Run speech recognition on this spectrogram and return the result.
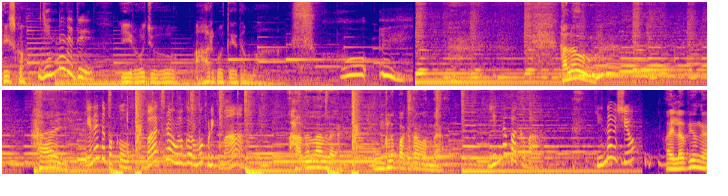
తీసుకో என்னது இது ఈ రోజు ఆరుగో తేదమ్మా ஓ ம். ஹலோ ஹாய் என்ன இந்த பக்கம் பேர்ட்ஸ்னா உங்களுக்கு ரொம்ப பிடிக்குமா அதெல்லாம் இல்லை உங்களை பார்க்க தான் வந்தேன் என்ன பார்க்கவா என்ன விஷயம் ஐ லவ் யூங்க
